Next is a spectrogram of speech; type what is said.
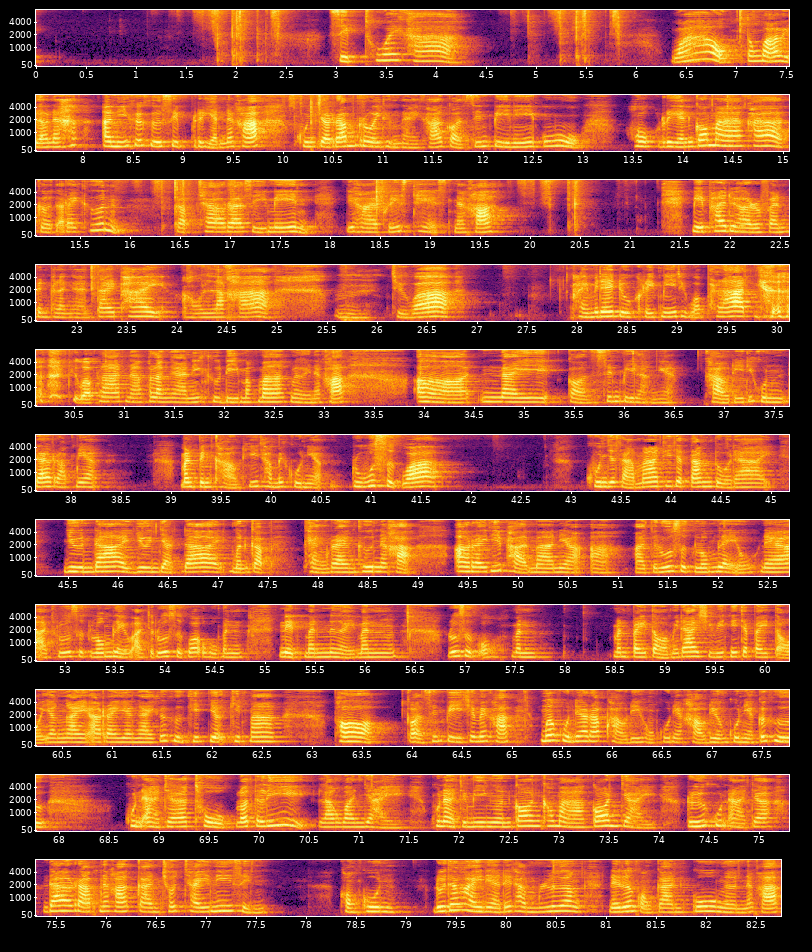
สิบถ้วยค่ะ ว้าว ต้องว้าวอีกแล้วนะ อันนี้ก็คือ 10 เหรียญนะคะ คุณจะร่ำรวยถึงไหนคะ ก่อนสิ้นปีนี้ อู้หกเหรียญก็มาค่ะ เกิดอะไรขึ้น กับชาวราศีมีน The High Priestess นะคะ มีไพ่ The Hierophant เป็นพลังงานใต้ไพ่ เอาละค่ะถือว่าใครไม่ได้ดูคลิปนี้ถือว่าพลาด ถือว่าพลาดนะ พลังงานนี้คือดีมาก ๆ เลยนะคะ ในก่อนสิ้นปีหลังเนี่ยข่าวดีที่คุณได้รับเนี่ยมันเป็นข่าวที่ทำให้คุณเนี่ยรู้สึกว่า คุณจะสามารถที่จะตั้งตัวได้ ยืนได้ยืนหยัดได้เหมือนกับแข็งแรงขึ้นนะคะอะไรที่ผ่านมาเนี่ยออาจจะรู้สึกล้มเหลวนะคะอาจจะรู้สึกล้มเหลว อาจจะรู้สึกว่าโอ้โหมันเหน็ดมันเหนื่อยมันรู้สึกโอ้มันมันไปต่อไม่ได้ชีวิตนี้จะไปต่อยังไงอะไรยังไงก็คือคิดเยอะคิดมาก พอ ก่อนสิ้นปีใช่ไหมคะ เมื่อคุณได้รับข่าวดีของคุณเนี่ยข่าวดีของคุณเนี่ยก็คือ คุณอาจจะถูกลอตเตอรี่รางวัลใหญ่ คุณอาจจะมีเงินก้อนเข้ามาก้อนใหญ่ หรือคุณอาจจะได้รับนะคะการชดใช้หนี้สินของคุณหรือถ้าใครเนี่ยได้ทำเรื่องในเรื่องของการกู้เงินนะคะ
